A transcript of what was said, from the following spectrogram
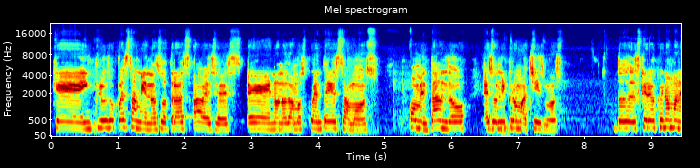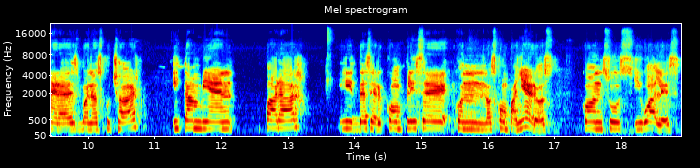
Que incluso pues también nosotras a veces eh, no nos damos cuenta y estamos fomentando esos micromachismos. Entonces creo que una manera es, bueno, escuchar, y también parar y de ser cómplice con los compañeros, con sus iguales,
